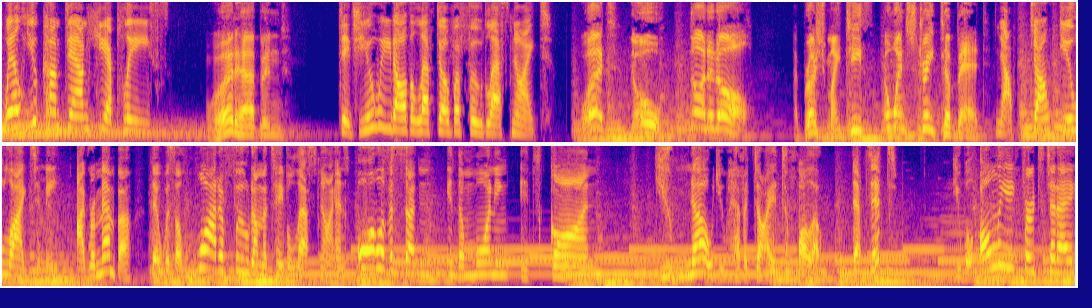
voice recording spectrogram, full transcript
will you come down here, please? What happened? Did you eat all the leftover food last night? What? No, not at all. I brushed my teeth and went straight to bed. Now, don't you lie to me. I remember there was a lot of food on the table last night, and all of a sudden, in the morning, it's gone. You know you have a diet to follow. That's it. You will only eat fruits today,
